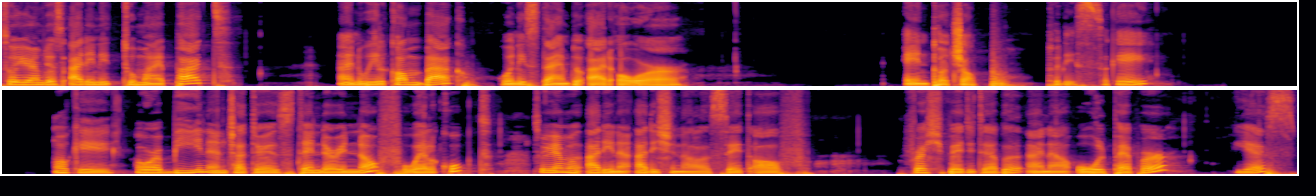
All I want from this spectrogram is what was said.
so here I'm just adding it to my pot and we'll come back when it's time to add our end touch up to this okay? Okay our bean and trotter is tender enough well cooked. So here I'm adding an additional set of fresh vegetable and a whole pepper yes?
